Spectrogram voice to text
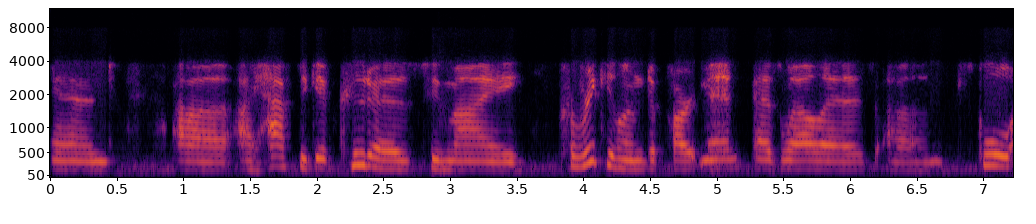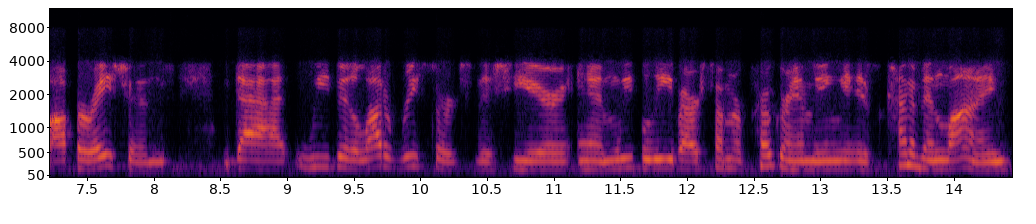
and uh, I have to give kudos to my curriculum department as well as um, school operations that we did a lot of research this year and we believe our summer programming is kind of in line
